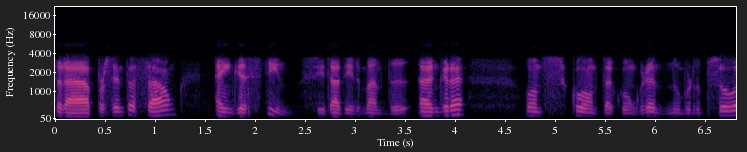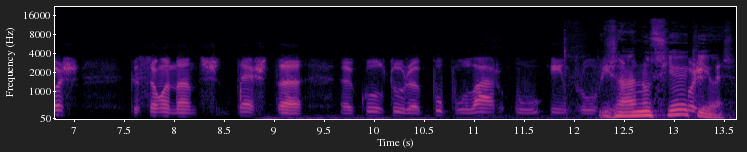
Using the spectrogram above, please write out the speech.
será a apresentação em Gastin, cidade irmã de Angra, onde se conta com um grande número de pessoas que são amantes desta uh, cultura popular, o improviso. Já anunciei Pois aqui é. hoje.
